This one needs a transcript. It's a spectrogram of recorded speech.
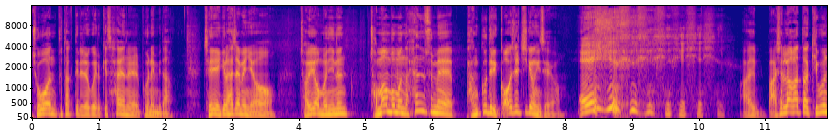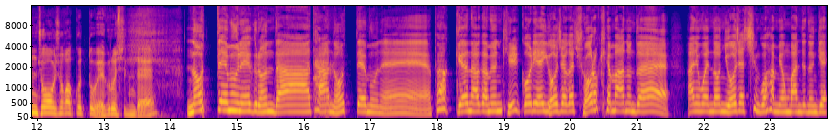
조언 부탁드리려고 이렇게 사연을 보냅니다. 제 얘기를 하자면요. 저희 어머니는 저만 보면 한숨에 방구들이 꺼질 지경이세요. 에휴, 아이 마실라 갔다 기분 좋아오셔갖고 또 왜 그러시는데? 너 때문에 그런다. 다 너 때문에. 밖에 나가면 길거리에 여자가 저렇게 많은데. 아니, 왜 넌 여자친구 한 명 만드는 게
